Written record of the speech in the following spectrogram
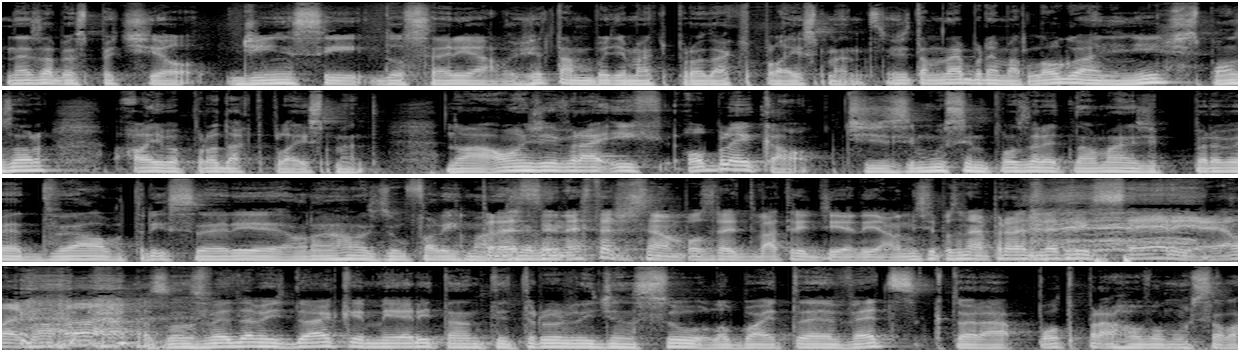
nezabezpečil jeansy do seriálu, že tam bude mať product placement, že tam nebude mať logo ani nič, sponzor, ale iba product placement. No a on že vraj ich obliekal, čiže si musím pozrieť normálne, že prvé dve alebo tri série oného zúfalých Presne, manželiek. nestačí sa vám pozrieť 2-3 diely, ale my si pozrieme prvé 2-3 série, lebo... A som zvedavý, do akej miery tam tie True Religion sú, lebo aj to je vec, ktorá podprahovo musela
